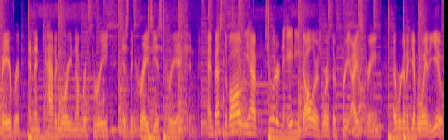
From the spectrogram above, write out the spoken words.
favorite, and then category number three is the craziest creation. And best of all, we have $280 worth of free ice cream that we're gonna give away to you.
